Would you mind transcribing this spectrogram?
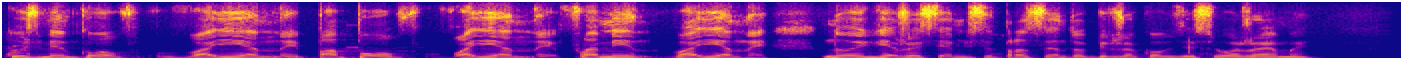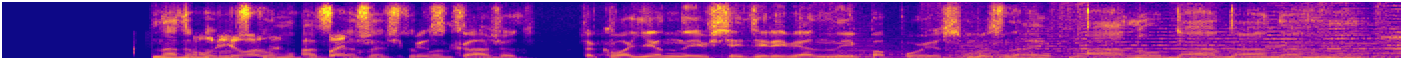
Кузьменков военный, Попов военный, Фомин военный. Ну и где же 70% пиджаков здесь, уважаемые? Надо ну, бы русскому а подсказать, чтобы он скажет. Так военные все деревянные по пояс, мы знаем. А, ну да, да, да.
